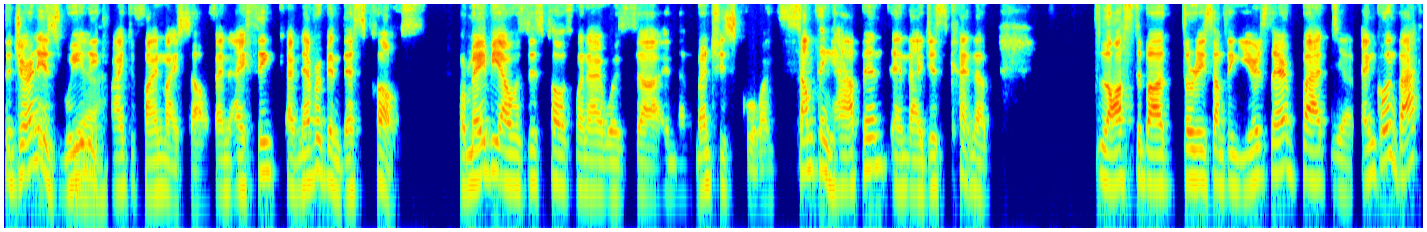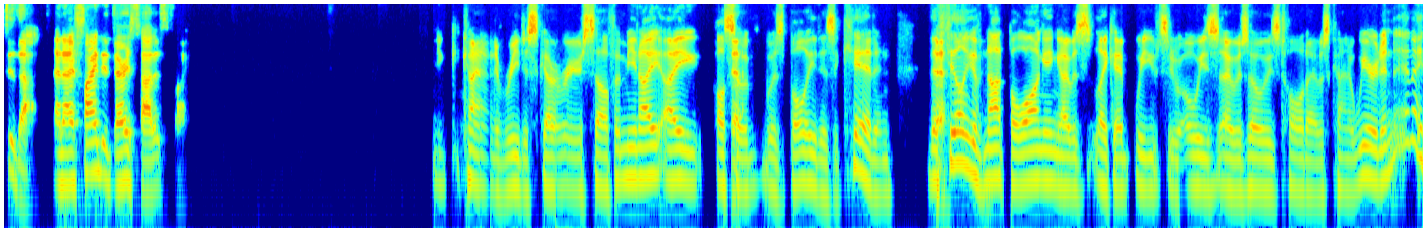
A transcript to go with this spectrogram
the journey is really yeah. trying to find myself, and I think I've never been this close. Or maybe I was this close when I was uh, in elementary school, and something happened, and I just kind of lost about 30 something years there, but yeah. I'm going back to that. And I find it very satisfying. You kind of rediscover yourself. I mean, I I also yeah. was bullied as a kid and the yeah. feeling of not belonging i was like i we used to always i was always told i was kind of weird and and i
